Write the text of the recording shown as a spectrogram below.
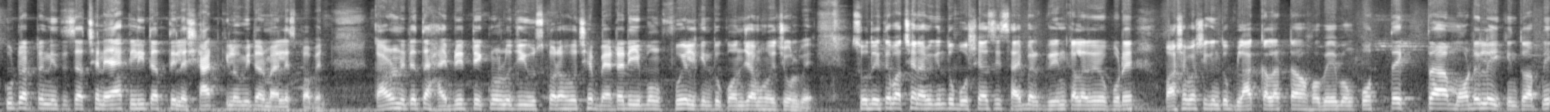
স্কুটারটা নিতে চাচ্ছেন, এক লিটার তেলে ষাট কিলোমিটার মাইলেজ পাবেন। কারণ এটাতে হাইব্রিড টেকনোলজি ইউজ করা হচ্ছে ব্যাটারি এবং ফুয়েল কিন্তু কনজাম হয়ে চলবে। সো দেখতে পাচ্ছেন, আমি কিন্তু বসে আছি সাইবার গ্রিন কালারের ওপরে। পাশাপাশি কিন্তু ব্ল্যাক কালারটা হবে এবং প্রত্যেকটা মডেলেই কিন্তু আপনি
